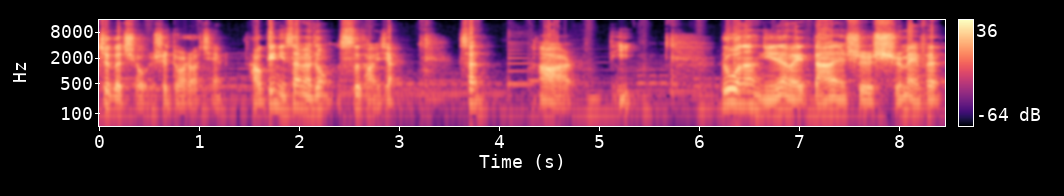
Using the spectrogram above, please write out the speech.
这个球是多少钱？好，给你三秒钟思考一下。三、二、一。如果呢，你认为答案是十美分，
